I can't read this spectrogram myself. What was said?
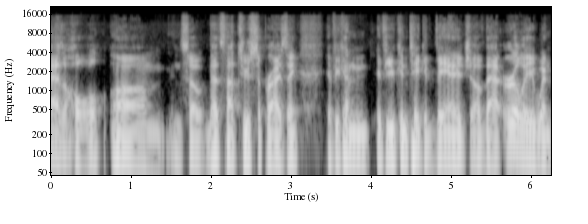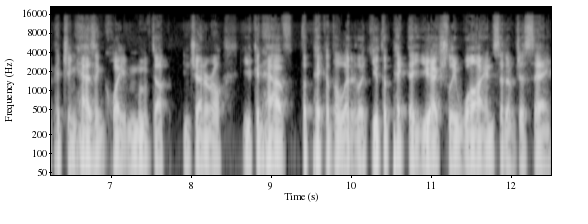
as a whole. Um and so that's not too surprising. If you can if you can take advantage of that early when pitching hasn't quite moved up in general you can have the pick of the litter like you the pick that you actually want instead of just saying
